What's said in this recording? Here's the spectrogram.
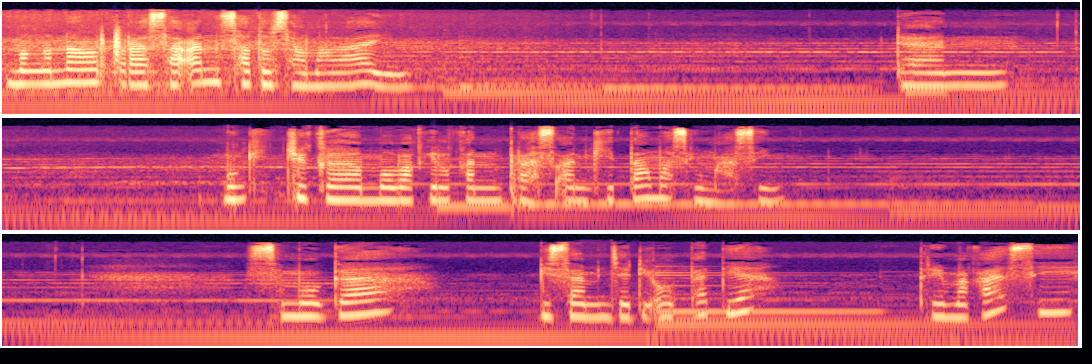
mengenal perasaan satu sama lain, dan mungkin juga mewakilkan perasaan kita masing-masing. Semoga bisa menjadi obat, ya. Terima kasih.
